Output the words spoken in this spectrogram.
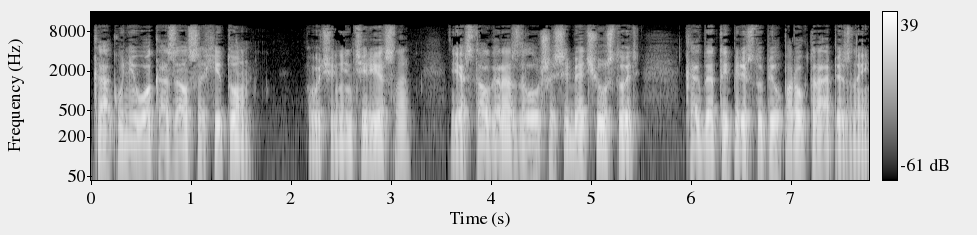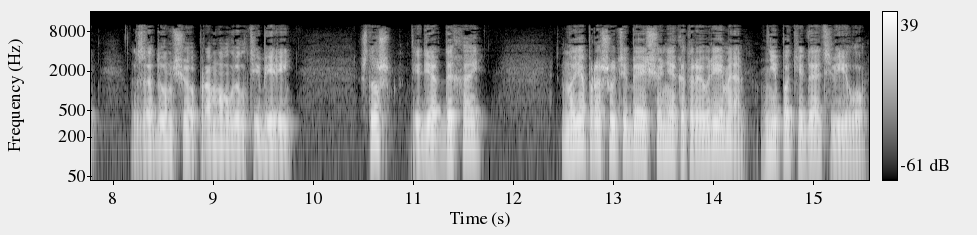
как у него оказался хитон. Очень интересно. Я стал гораздо лучше себя чувствовать, когда ты переступил порог трапезной, задумчиво промолвил Тиберий. Что ж, иди отдыхай. Но я прошу тебя еще некоторое время не покидать виллу.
